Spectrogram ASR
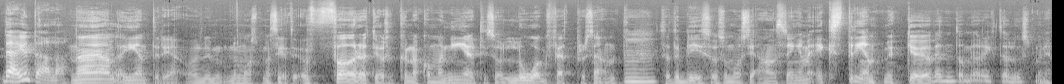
Det är ju inte alla. nej, alla är inte det. Och det, det måste man se till. Och för att jag ska kunna komma ner till så låg fettprocent, Mm. så att det blir så, så måste jag anstränga mig extremt mycket. Jag vet inte om jag riktigt har lust med det.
